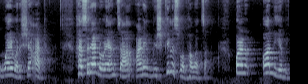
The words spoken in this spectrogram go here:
वय वर्ष आठ. हसऱ्या डोळ्यांचा आणि मिश्किल स्वभावाचा पण अनियमित.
